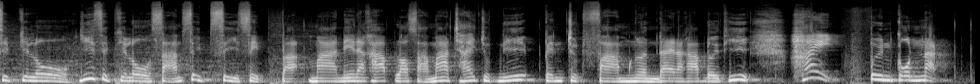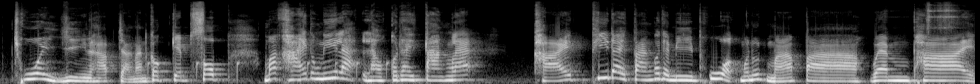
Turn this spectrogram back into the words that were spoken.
10 กิโล 20 กิโล 30 40 ประมาณนี้นะครับ เราสามารถใช้จุดนี้เป็นจุดฟาร์มเงินได้นะครับ โดยที่ให้ปืนกลหนัก ช่วยยิงนะครับ จากนั้นก็เก็บศพมาขายตรงนี้แหละ เราก็ได้ตังค์แล้วขายที่ได้ตังค์ก็จะมีพวกมนุษย์หมาป่าแวมไพร์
